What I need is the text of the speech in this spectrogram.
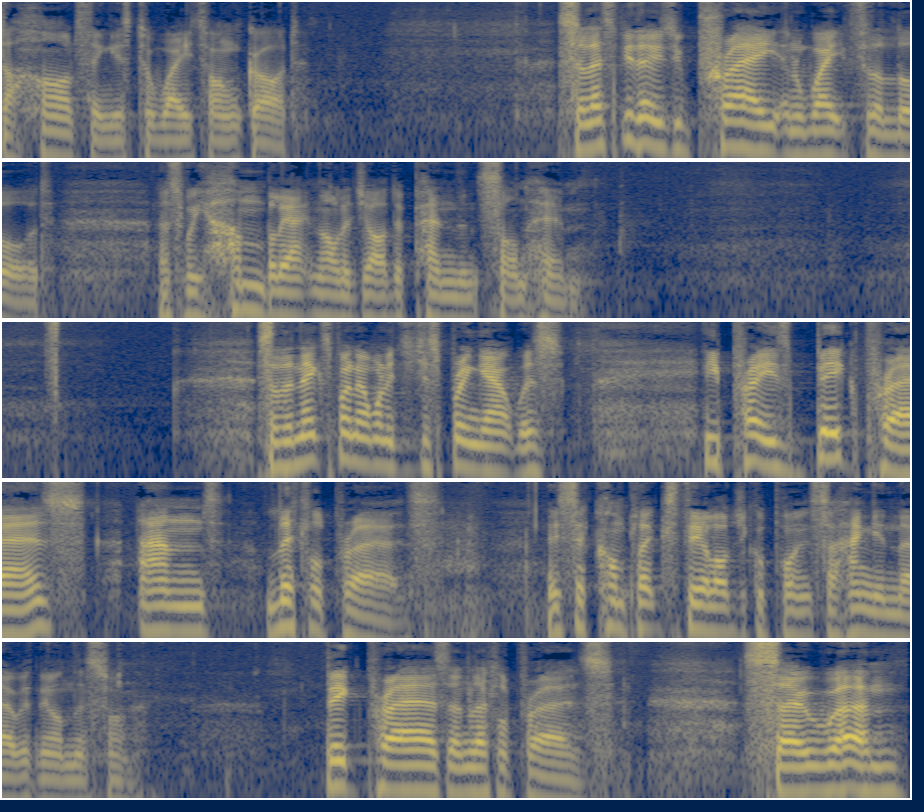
the hard thing is to wait on God. So let's be those who pray and wait for the Lord as we humbly acknowledge our dependence on Him. So the next point I wanted to just bring out was he prays big prayers and little prayers. It's a complex theological point, so hang in there with me on this one. Big prayers and little prayers. So um,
